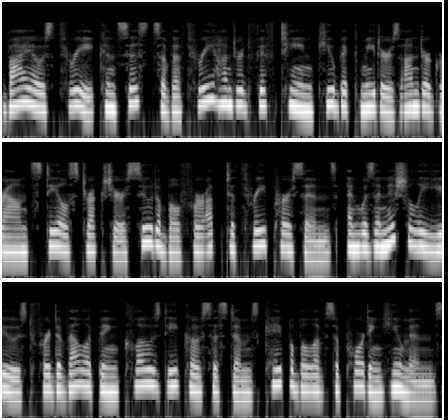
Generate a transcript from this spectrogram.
BIOS 3 consists of a 315 cubic meters underground steel structure suitable for up to three persons, and was initially used for developing closed ecosystems capable of supporting humans.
